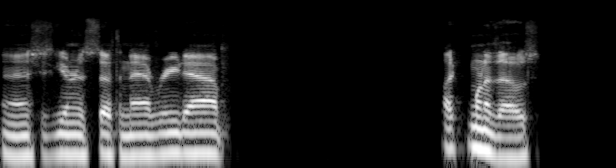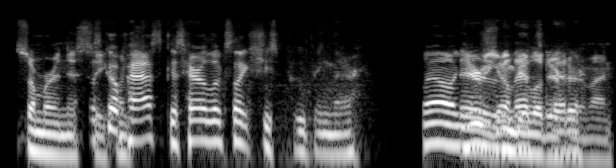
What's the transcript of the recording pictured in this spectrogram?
And she's giving us stuff the nav readout, like one of those, somewhere in this Let's sequence. go past because Hera looks like she's pooping there. Well, There yours we is go, gonna be a little different better. than mine.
